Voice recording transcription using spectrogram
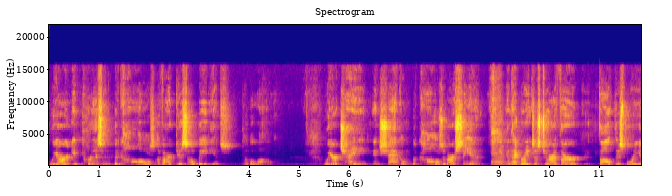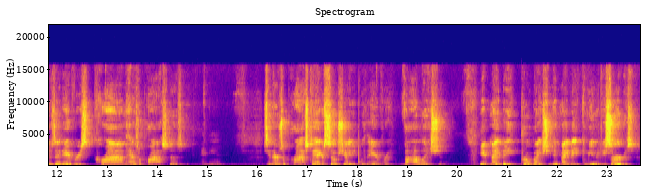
we are imprisoned because of our disobedience to the law. We are chained and shackled because of our sin. And that brings us to our third thought this morning is that every crime has a price, doesn't it? Amen. See, there's a price tag associated with every violation. It may be probation, it may be community service,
